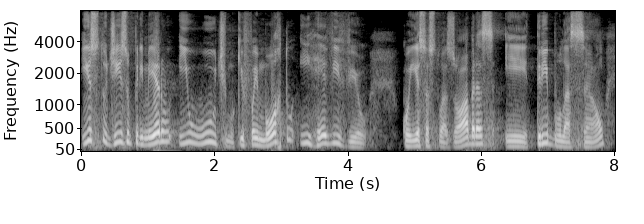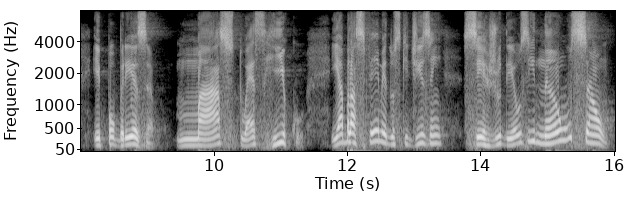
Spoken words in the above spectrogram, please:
Isto diz o primeiro e o último, que foi morto e reviveu. Conheço as tuas obras e tribulação e pobreza, mas tu és rico. E a blasfêmia dos que dizem ser judeus e não o são,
